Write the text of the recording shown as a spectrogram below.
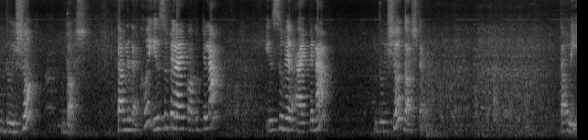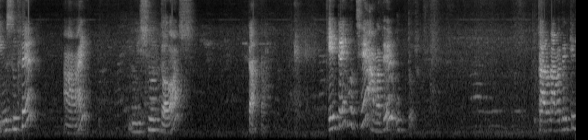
দুইশো দশ। তাহলে দেখো, ইউসুফের আয় কত পেলাম? ইউসুফের আয় পেলাম দুইশো দশ টাকা। তাহলে ইউসুফের আয় দুইশো দশ টাকা। এইটাই হচ্ছে আমাদের উত্তর। কারণ আমাদেরকে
